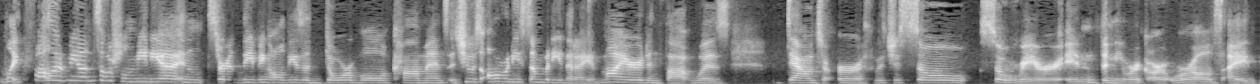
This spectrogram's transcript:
like followed me on social media and started leaving all these adorable comments and she was already somebody that I admired and thought was down to earth, which is so so rare in the New York art world. I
